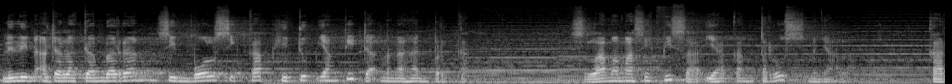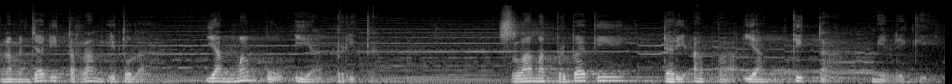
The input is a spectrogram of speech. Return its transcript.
Lilin adalah gambaran simbol sikap hidup yang tidak menahan berkat. Selama masih bisa, ia akan terus menyala, karena menjadi terang itulah yang mampu ia berikan. Selamat berbagi dari apa yang kita miliki.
